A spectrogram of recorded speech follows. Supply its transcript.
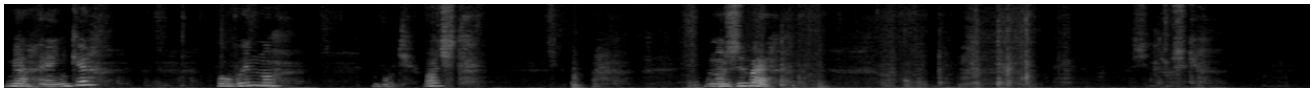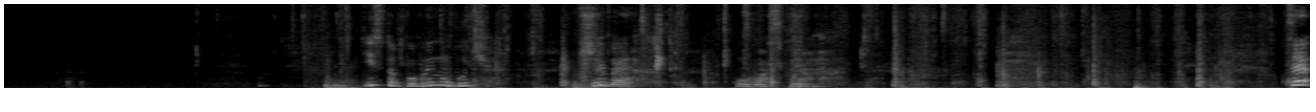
м'ягеньке повинно бути. Бачите? Воно живе. Ще трошки. Тісто повинно бути живе у вас прямо. Це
